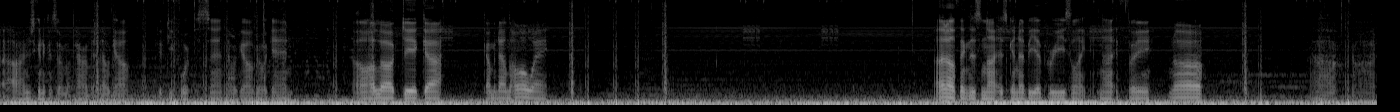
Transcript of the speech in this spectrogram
Uh, I'm just gonna conserve my power a bit. There we go. 54%. There we go. Go again. Oh, hello, Chica. Coming down the hallway. I don't think this night is gonna be a breeze like night three. No. Oh, God.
